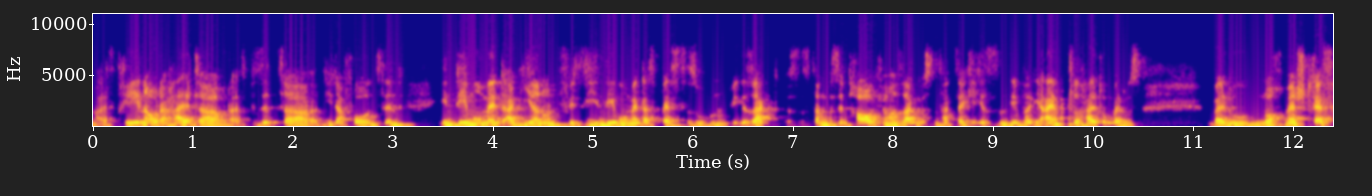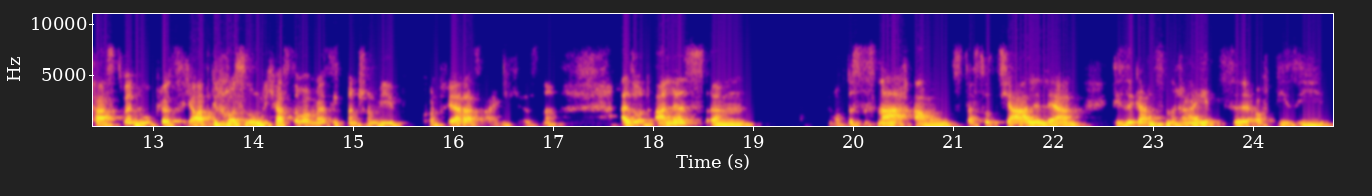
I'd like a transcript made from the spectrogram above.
als Trainer oder Halter oder als Besitzer, die da vor uns sind, in dem Moment agieren und für sie in dem Moment das Beste suchen. Und wie gesagt, es ist dann ein bisschen traurig, wenn wir sagen müssen, tatsächlich ist es in dem Fall die Einzelhaltung, weil du es weil du noch mehr Stress hast, wenn du plötzlich Artgenossen um dich hast, aber man sieht man schon, wie konträr das eigentlich ist. Ne? Also und alles, ähm, ob das das Nachahmung, das soziale Lernen, diese ganzen Reize, auf die sie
